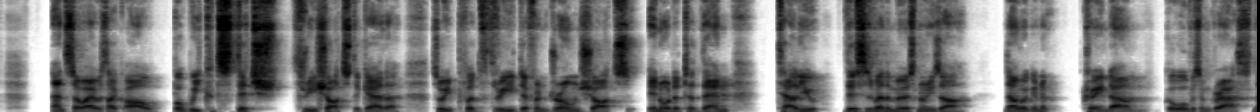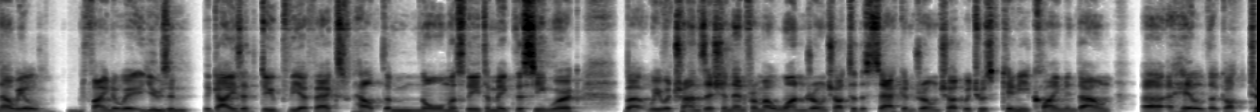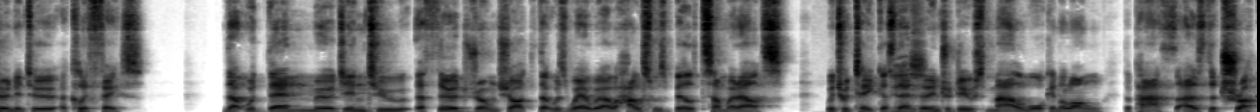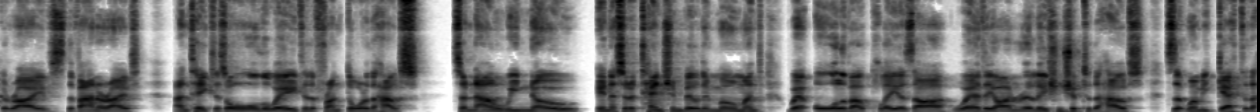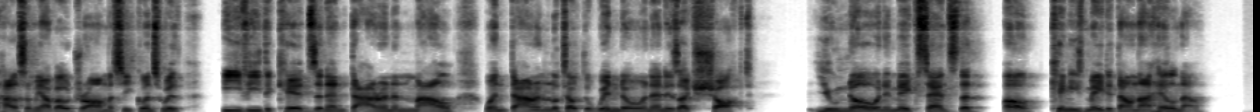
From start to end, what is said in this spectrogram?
And so I was like, oh, but we could stitch three shots together. So we put three different drone shots in order to then tell you this is where the mercenaries are. Now we're going to crane down, go over some grass. Now we'll find a way using the guys at Dupe VFX helped enormously to make the scene work. But we would transition then from a one drone shot to the second drone shot, which was Kinney climbing down uh, a hill that got turned into a cliff face that would then merge into a third drone shot that was where our house was built somewhere else, which would take us then to introduce Mal walking along the path as the truck arrives, the van arrives, and takes us all the way to the front door of the house. So now we know in a sort of tension building moment where all of our players are, where they are in relationship to the house, so that when we get to the house and we have our drama sequence with Evie, the kids, and then Darren and Mal, when Darren looks out the window and then is like shocked, you know, and it makes sense that, oh, Kinney's made it down that hill now.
